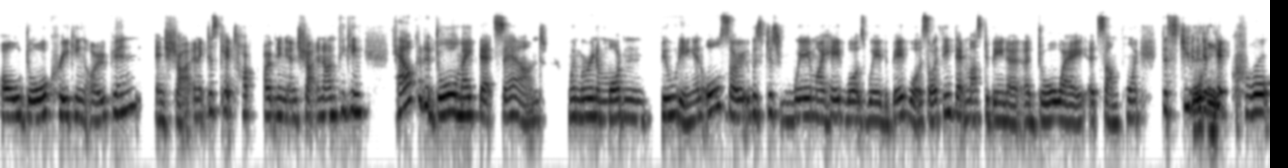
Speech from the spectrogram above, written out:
old door creaking open and shut, and it just kept opening and shut. And I'm thinking, how could a door make that sound when we're in a modern building? And also, it was just where my head was, where the bed was. So I think that must have been a, a doorway at some point. The stupid just kept cr-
